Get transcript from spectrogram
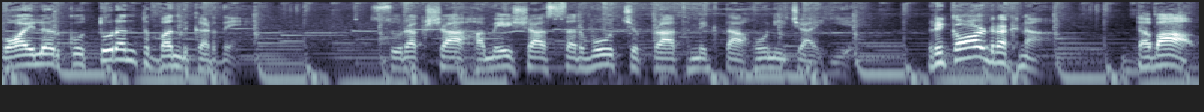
बॉयलर को तुरंत बंद कर दें। सुरक्षा हमेशा सर्वोच्च प्राथमिकता होनी चाहिए। रिकॉर्ड रखना, दबाव,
